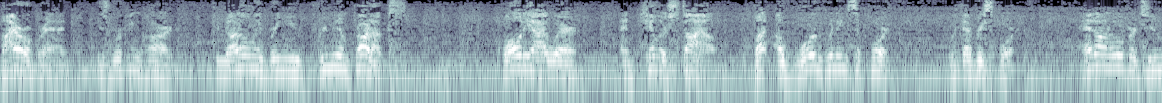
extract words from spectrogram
Viral Brand is working hard to not only bring you premium products, quality eyewear, and killer style, but award-winning support with every sport. Head on over to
